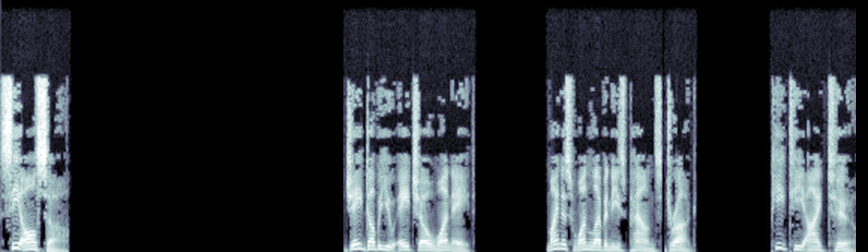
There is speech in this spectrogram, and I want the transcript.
See also JWH018 minus 1 Lebanese pounds drug. PTI2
